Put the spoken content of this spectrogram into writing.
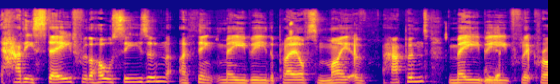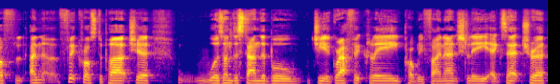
had he stayed for the whole season, I think maybe the playoffs might have happened. Maybe Flitcroft and uh, Flitcroft's departure was understandable geographically, probably financially, etc.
